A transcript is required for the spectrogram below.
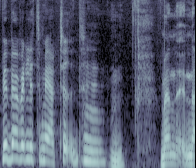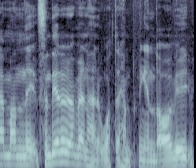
vi behöver lite mer tid. Mm. Mm. Men när man funderar över den här återhämtningen... Då, vi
